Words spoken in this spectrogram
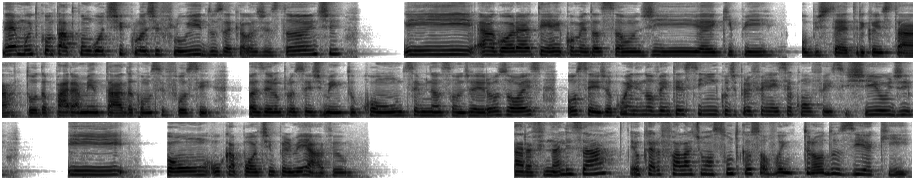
né? Muito contato com gotículas de fluidos daquela gestante. E agora tem a recomendação de a equipe obstétrica estar toda paramentada como se fosse fazer um procedimento com disseminação de aerosóis, ou seja, com N95, de preferência com face shield e com o capote impermeável. Para finalizar, eu quero falar de um assunto que eu só vou introduzir aqui.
